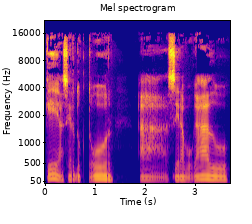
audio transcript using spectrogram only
qué, a ser doctor, a ser abogado,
